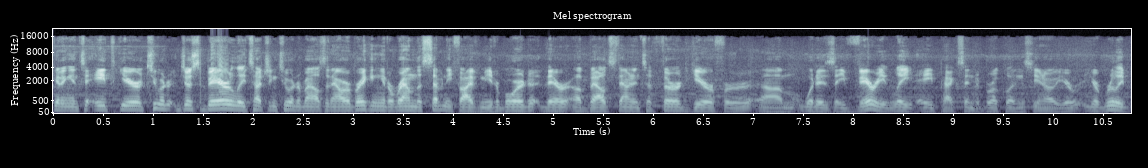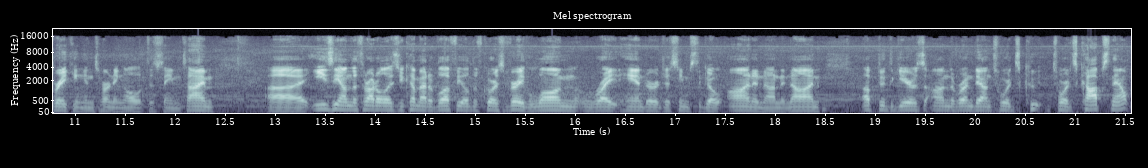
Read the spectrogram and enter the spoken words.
Getting into eighth gear, 200, just barely touching 200 miles an hour, braking it around the 75 meter board thereabouts down into third gear for um, what is a very late apex into Brooklands. You know, you're you're really braking and turning all at the same time. Uh, easy on the throttle as you come out of Luffield. Of course, very long right-hander. Just seems to go on and on and on. Up through the gears on the run down towards towards Copse now.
